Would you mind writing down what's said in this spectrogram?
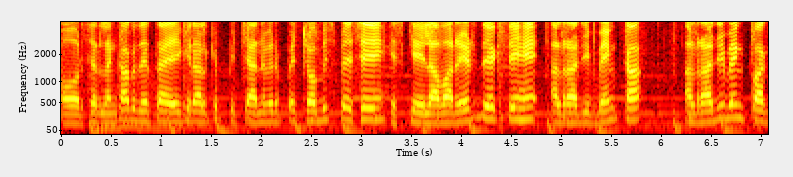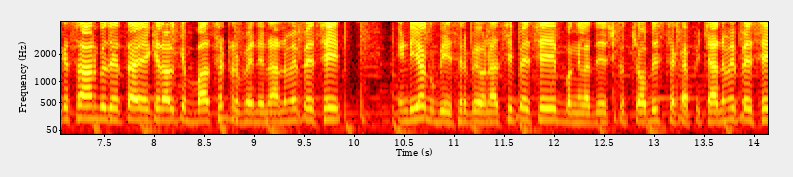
और श्रीलंका को देता है एक रियाल के पचानवे रुपये चौबीस पैसे। इसके अलावा रेट देखते हैं अलराजी बैंक का। अलराजी बैंक पाकिस्तान को देता है एक रियाल के बासठ रुपये निन्यानवे पैसे। इंडिया को बीस रुपये उनासी पैसे, बांग्लादेश को चौबीस टका पचानवे पैसे,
